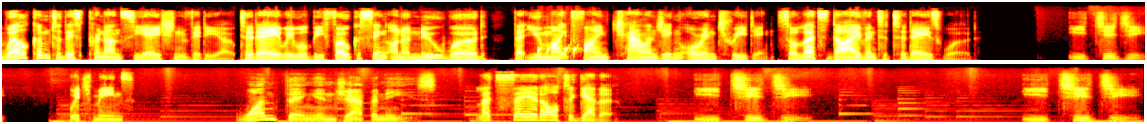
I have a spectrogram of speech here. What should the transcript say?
Welcome to this pronunciation video. Today we will be focusing on a new word that you might find challenging or intriguing. So let's dive into today's word. Ichiji, which means, One thing in Japanese. let's say it all together. Ichiji. Ichiji.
